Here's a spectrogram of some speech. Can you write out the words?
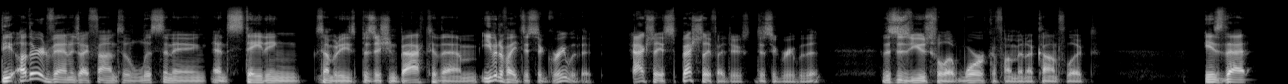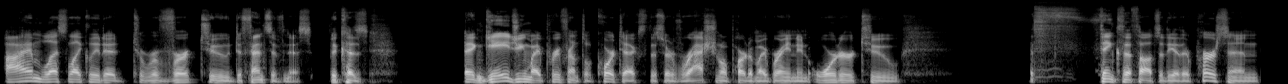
The other advantage I found to listening and stating somebody's position back to them, even if I disagree with it, actually, especially if I do disagree with it, this is useful at work if I'm in a conflict, is that I'm less likely to, to revert to defensiveness because engaging my prefrontal cortex, the sort of rational part of my brain, in order to think the thoughts of the other person,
